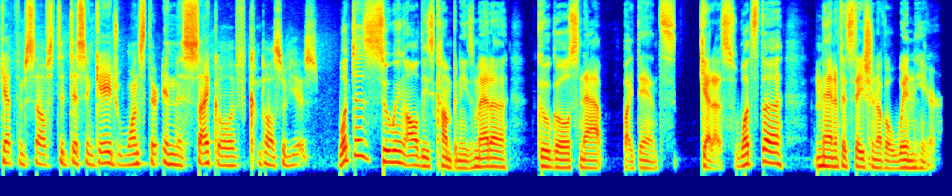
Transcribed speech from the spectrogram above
get themselves to disengage once they're in this cycle of compulsive use. What does suing all these companies, Meta, Google, Snap, ByteDance, get us? What's the manifestation of a win here?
